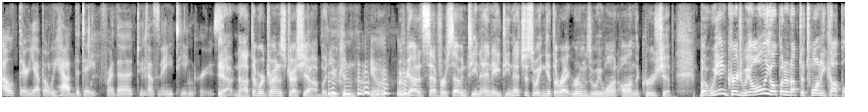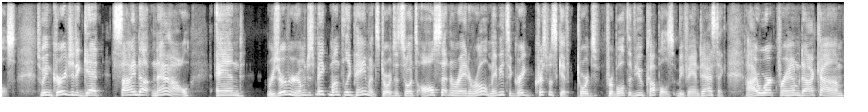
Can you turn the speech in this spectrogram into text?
out there yet, but we have the date for the 2018 cruise. Yeah, not that we're trying to stress you out, but you can, you know, we've got it set for 17 and 18. That's just so we can get the right rooms we want on the cruise ship. But we encourage, we only open it up to 20 couples. So we encourage you to get signed up now and reserve your room. Just make monthly payments towards it so it's all set and ready to roll. Maybe it's a great Christmas gift towards for both of you couples. It'd be fantastic. iworkforhim.com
